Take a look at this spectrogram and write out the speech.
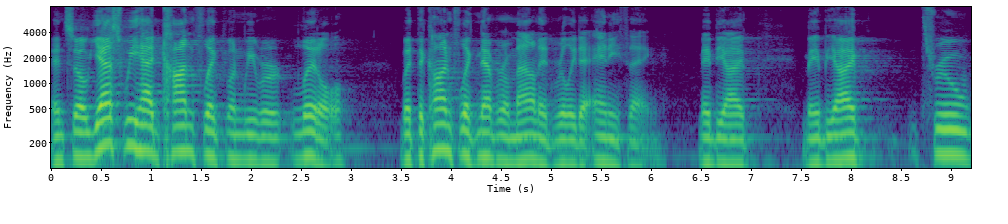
And so, yes, we had conflict when we were little, but the conflict never amounted really to anything. Maybe I, maybe I threw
